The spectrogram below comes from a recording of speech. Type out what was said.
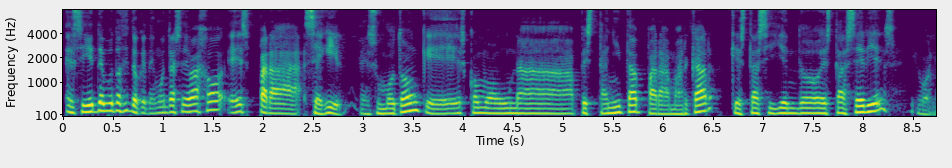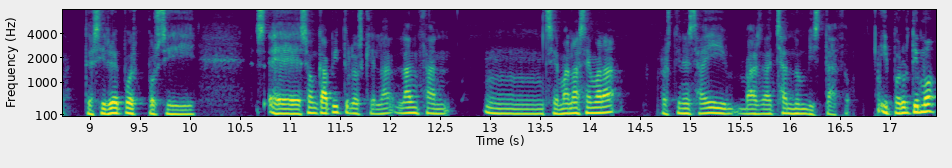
el siguiente botoncito que te encuentras debajo es para seguir. Es un botón que es como una pestañita para marcar que estás siguiendo estas series. Y bueno, te sirve pues por si eh, son capítulos que lanzan mmm, semana a semana, los tienes ahí, vas echando un vistazo. Y por último,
